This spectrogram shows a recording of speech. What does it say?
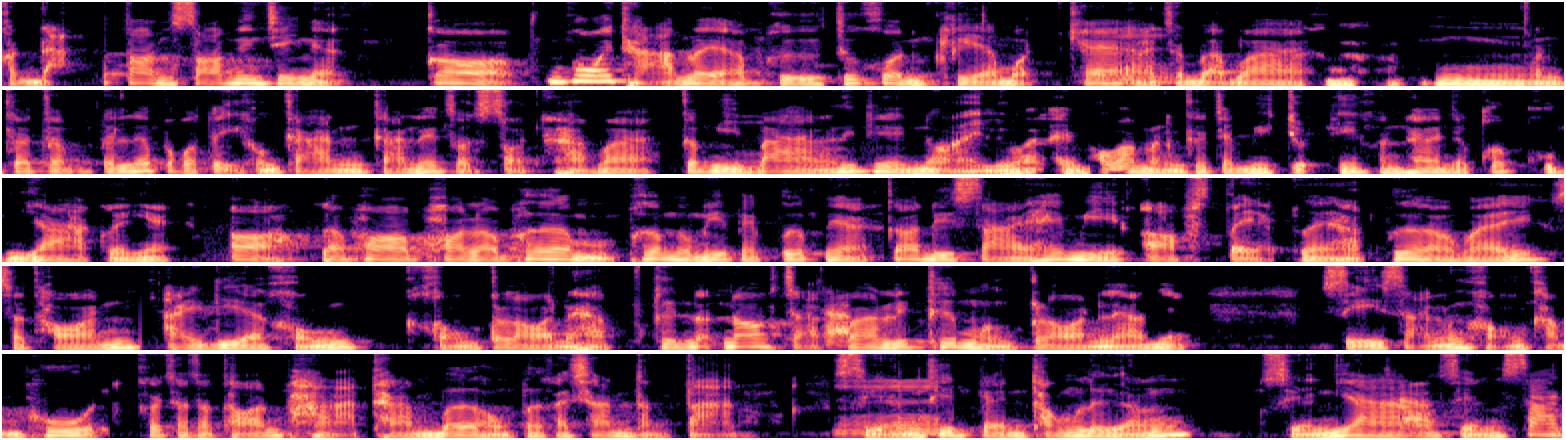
conduct ตอนซ้อมจริงๆเนี่ย ก็ก็ไม่ถามเลยครับ คือทุกคนเคลียร์หมดแค่อืมอาจจะแบบว่าอืมมันก็จะเป็นเรื่องปกติของการการเล่นสดๆนะครับว่าก็มีบ้างนิดๆหน่อยๆหรือว่าอะไรเพราะว่ามันก็จะมีจุดที่ค่อนข้างจะควบคุมยากอะไรเงี้ยอ๋อแล้วพอพอเราเพิ่มเพิ่มตรงนี้ไปปุ๊บเนี่ยก็ดีไซน์ให้มี off stage ด้วยครับเพื่อเอาไว้สะท้อนไอเดียของของกลอนนะครับ คือนอกจากครับว่า rhythm ของกลอนแล้วเนี่ยสีสันของคำพูดก็จะสะท้อนผ่าน timbre ของ percussion ต่างๆ เสียงที่เป็นทองเหลือง เสียงยาวครับเสียงสั้น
